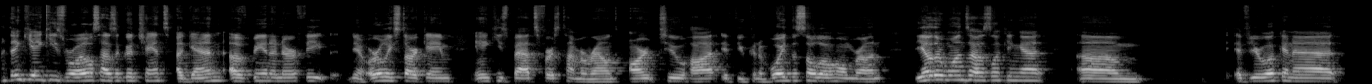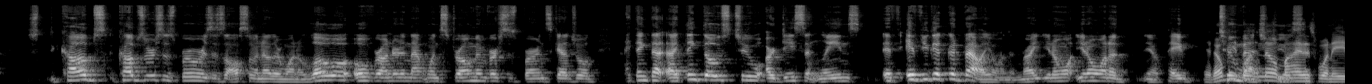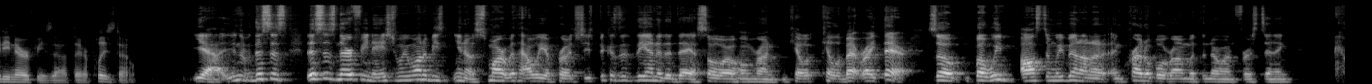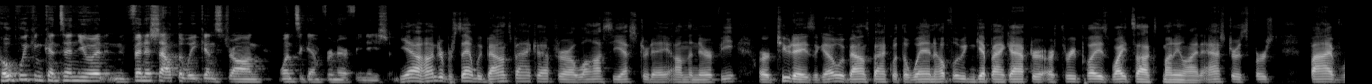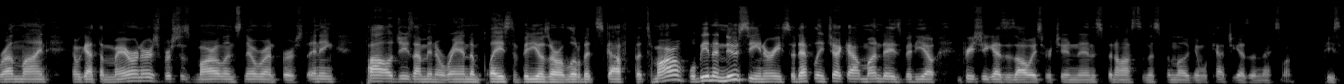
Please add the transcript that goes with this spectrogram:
I think Yankees Royals has a good chance again of being a nerfy. You know, early start game. Yankees bats first time around aren't too hot. If you can avoid the solo home run, the other ones I was looking at, um, if you're looking at Cubs, Cubs versus Brewers is also another one. A low over under in that one. Stroman versus Burnes scheduled. I think that I think those two are decent leans if if you get good value on them, right? You don't want you don't want to you know pay yeah, don't too be much. No minus one eighty nerfies out there, please don't. Yeah, you know this is this is Nerfy Nation. We want to be you know smart with how we approach these because at the end of the day, a solo home run can kill kill a bet right there. So, but we Austin, we've been on an incredible run with the no run first inning. Hope we can continue it and finish out the weekend strong once again for Nerfy Nation. Yeah, 100%. We bounced back after our loss yesterday on the Nerfy, or two days ago. We bounced back with the win. Hopefully, we can get back after our three plays White Sox money line, Astros first five run line, and we got the Mariners versus Marlins no run first inning. Apologies, I'm in a random place. The videos are a little bit scuffed, but tomorrow we'll be in a new scenery. So definitely check out Monday's video. Appreciate you guys as always for tuning in. It's been Austin. This has been Logan. We'll catch you guys in the next one. Peace.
